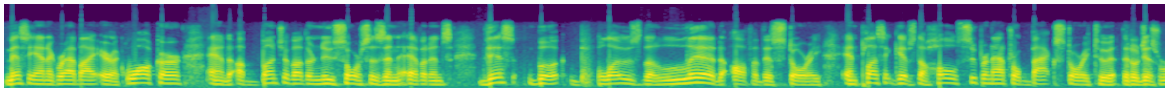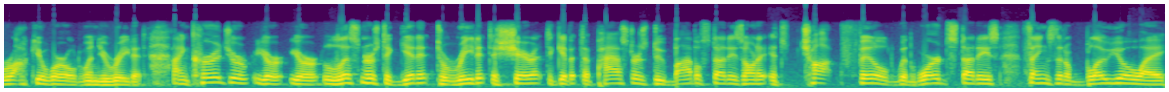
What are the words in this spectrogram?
Messianic Rabbi Eric Walker and a bunch of other new sources and evidence. This book blows the lid off of this story, and plus it gives the whole supernatural backstory to it that'll just rock your world when you read it. I encourage your your your listeners to get it, to read it, to share it, to give it to pastors, do Bible studies on it. It's chock filled with word studies, things that'll blow you away.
